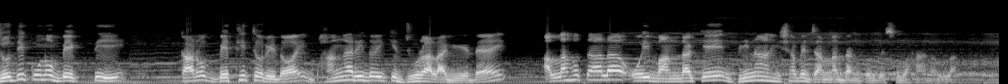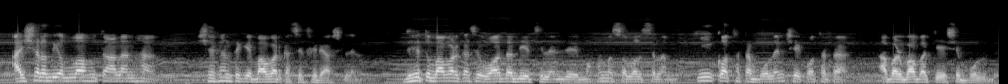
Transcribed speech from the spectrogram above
যদি কোনো ব্যক্তি কারও ব্যথিত হৃদয়, ভাঙা হৃদয়কে জোড়া লাগিয়ে দেয়, আল্লাহ তাআলা ওই বান্দাকে বিনা হিসাবে জান্নাত দান করবে সুবাহান আল্লাহ আয়সা রদি আল্লাহ তালানহা সেখান থেকে বাবার কাছে ফিরে আসলেন। যেহেতু বাবার কাছে ওয়াদা দিয়েছিলেন যে মোহাম্মদ সাল্লাহ সাল্লাম কি কথাটা বলেন, সেই কথাটা আবার বাবাকে এসে বলবে।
